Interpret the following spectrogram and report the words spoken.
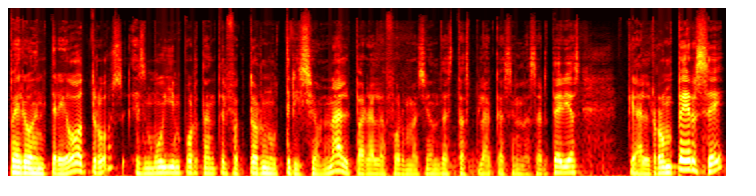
pero entre otros es muy importante el factor nutricional para la formación de estas placas en las arterias, que al romperse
